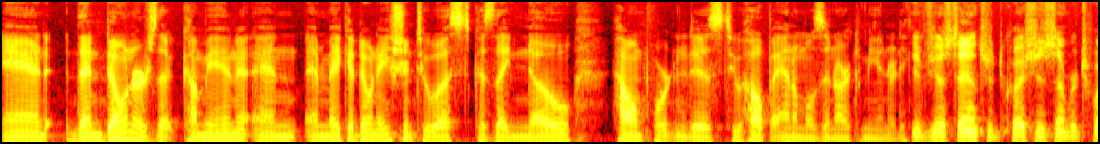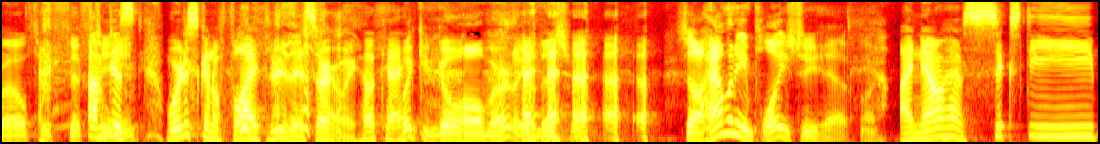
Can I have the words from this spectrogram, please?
and then donors that come in and, and make a donation to us because they know how important it is to help animals in our community. You've just answered questions number 12 through 15. I'm just we're just going to fly through this, aren't we? Okay. we can go home early on this one. So, how many employees do you have? Mark? I now have 60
